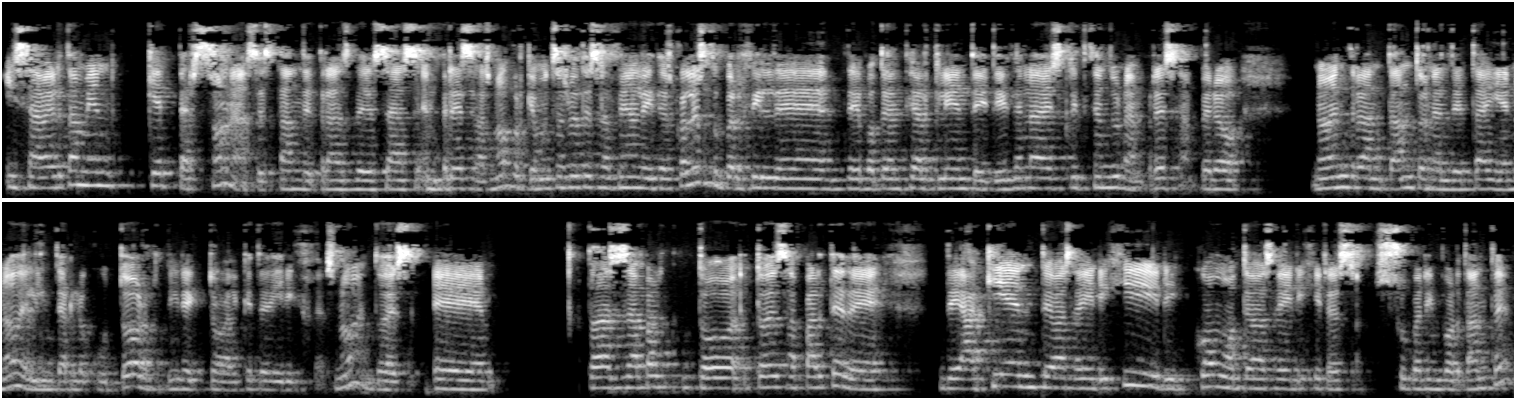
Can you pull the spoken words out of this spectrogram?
y saber también qué personas están detrás de esas empresas, ¿no? Porque muchas veces al final le dices, ¿cuál es tu perfil de, potencial cliente? Y te dicen la descripción de una empresa, pero no entran tanto en el detalle, ¿no? Del interlocutor directo al que te diriges, ¿no? Entonces, eh, toda esa, toda esa parte de, de, a quién te vas a dirigir y cómo te vas a dirigir es súper importante.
